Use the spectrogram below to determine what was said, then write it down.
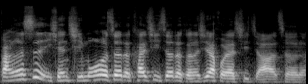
反而是以前骑摩托车的、开汽车的，可能现在回来骑脚踏车了。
